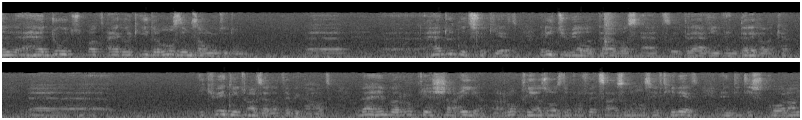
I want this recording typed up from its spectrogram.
En hij doet wat eigenlijk iedere moslim zou moeten doen. Uh, hij doet niets verkeerd. Rituele duivels uitdrijving en dergelijke. Ik weet niet waar zij dat hebben gehad. Wij hebben ruqya shari'a. Ruqya zoals de profeet sallallahu ons heeft geleerd. En dit is Koran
